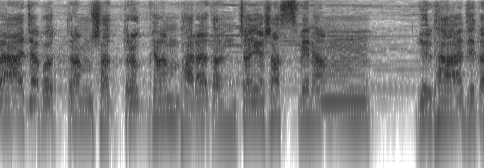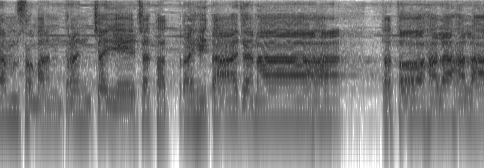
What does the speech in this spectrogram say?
राजपुत्रम् शत्रुघ्नम् भरतम् च यशस्विनम् युधाजितम् सुमन्त्रम् च ये च तत्र हिता जनाः। ततो हलहला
